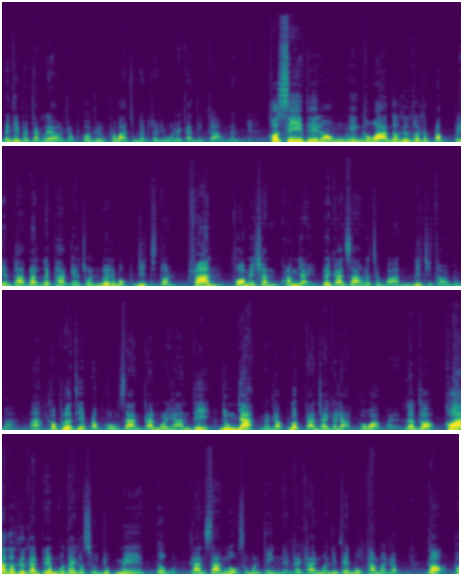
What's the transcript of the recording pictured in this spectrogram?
เป็นที่ประจักษ์แล้วนะครับ ก็คือพระบาทสมเด็จพระเจ้าอยู่หัวรัชกาลที่ 9 นั่น ข้อ 4 ที่น้องมุ้งอิงเขาว่าก็คือเขาจะปรับเปลี่ยนภาครัฐ และภาคเอกชน ด้วยระบบดิจิตอล transformation ครั้งใหญ่ ด้วยการสร้างรัฐบาลดิจิทัลขึ้นมาอะก็เพื่อที่จะปรับโครงสร้างการบริหารที่ยุ่งยากนะครับ ลดการใช้กระดาษก็ว่าไป แล้วก็ข้อ5ก็คือการเตรียมคนไทยเข้าสู่ยุคเมเตอร์บทการสร้างโลกเสมือนจริงเนี่ยคล้ายๆ เหมือนที่ Facebook ทำอะครับ ก็เขา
